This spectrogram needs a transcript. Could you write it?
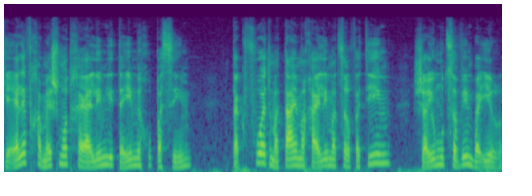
כ-1,500 חיילים ליטאים מחופשים תקפו את 200 החיילים הצרפתיים שהיו מוצבים בעיר.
